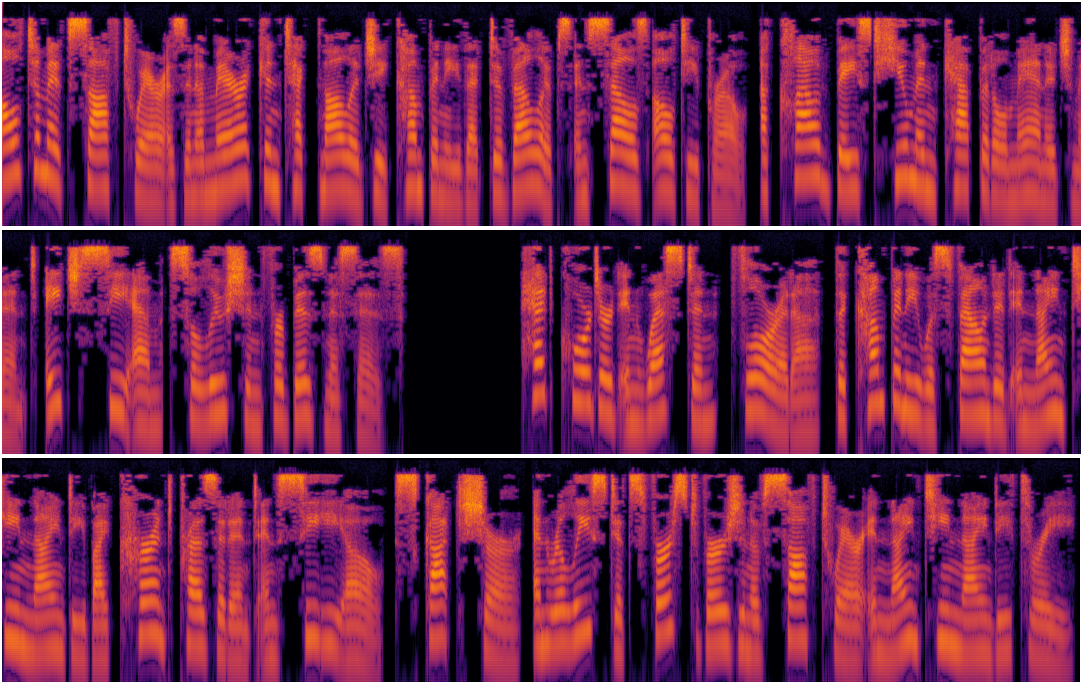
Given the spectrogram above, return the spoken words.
Ultimate Software is an American technology company that develops and sells Ultipro, a cloud-based human capital management (HCM) solution for businesses. Headquartered in Weston, Florida, the company was founded in 1990 by current president and CEO, Scott Scherr, and released its first version of software in 1993.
